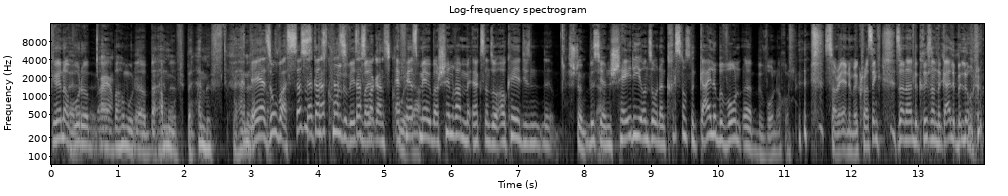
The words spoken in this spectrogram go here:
Genau, wo du äh, ja. äh, Bahamut, äh, Behemoth. Behemoth. Behemoth. Ja, ja, sowas. Das ist ganz cool gewesen, Das war ganz cool. erfährst ja. mehr über Shinra, merkst dann so, okay, die sind äh, Stimmt. ein bisschen shady und so, und dann kriegst du noch so eine geile Bewohn äh, Bewohnerung. Sorry, Animal Crossing, sondern du kriegst noch eine geile Belohnung.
